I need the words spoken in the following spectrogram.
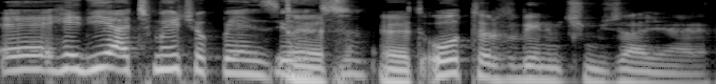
e, hediye açmaya çok benziyor. evet evet o tarafı benim için güzel yani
